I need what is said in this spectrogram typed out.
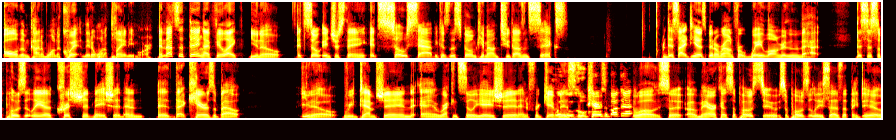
all of them kind of want to quit and they don't want to play anymore. And that's the thing. I feel like, you know, it's so interesting. It's so sad because this film came out in 2006 this idea has been around for way longer than that. This is supposedly a Christian nation and uh, that cares about you know redemption and reconciliation and forgiveness. Wait, who cares about that? Well, so America's supposed to supposedly says that they do.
